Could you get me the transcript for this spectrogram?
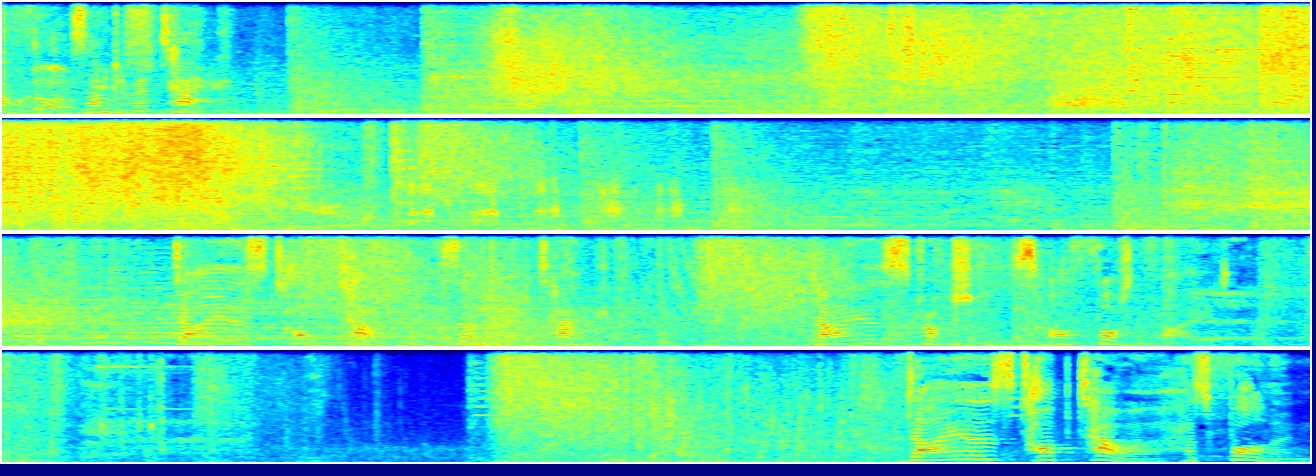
Tower is under attack. Dire's top tower is under attack. Dire's structures are fortified. Dire's top tower has fallen.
